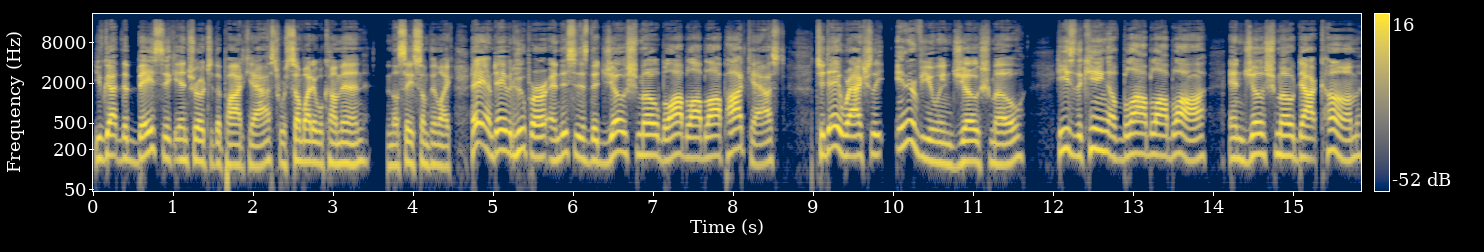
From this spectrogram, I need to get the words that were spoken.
you've got the basic intro to the podcast where somebody will come in and they'll say something like, Hey, I'm David Hooper, and this is the Joe Schmo blah, blah, blah podcast. Today we're actually interviewing Joe Schmo. He's the king of blah, blah, blah, and joeschmo.com.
